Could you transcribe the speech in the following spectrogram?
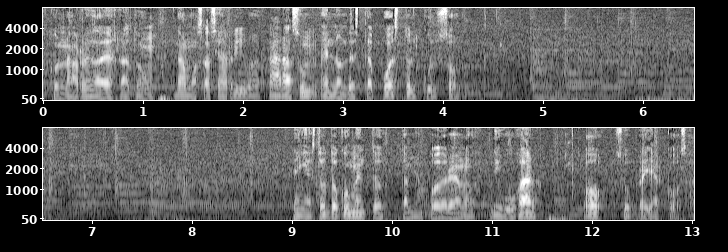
con la rueda de ratón damos hacia arriba, hará zoom en donde esté puesto el cursor. En estos documentos también podremos dibujar o subrayar cosas.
